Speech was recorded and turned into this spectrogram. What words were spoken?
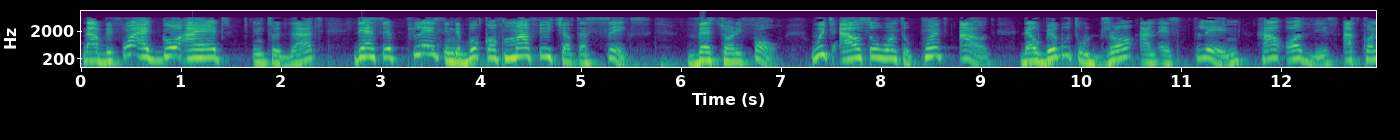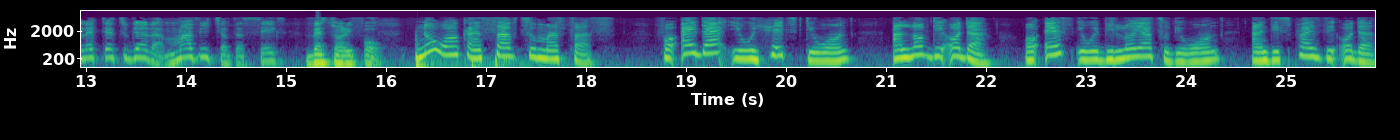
Now, before I go ahead into that, there's a place in the book of Matthew, chapter 6, verse 24, which I also want to point out that will be able to draw and explain how all these are connected together. Matthew, chapter 6, verse 24. No one can serve two masters, for either he will hate the one and love the other, or else he will be loyal to the one and despise the other.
